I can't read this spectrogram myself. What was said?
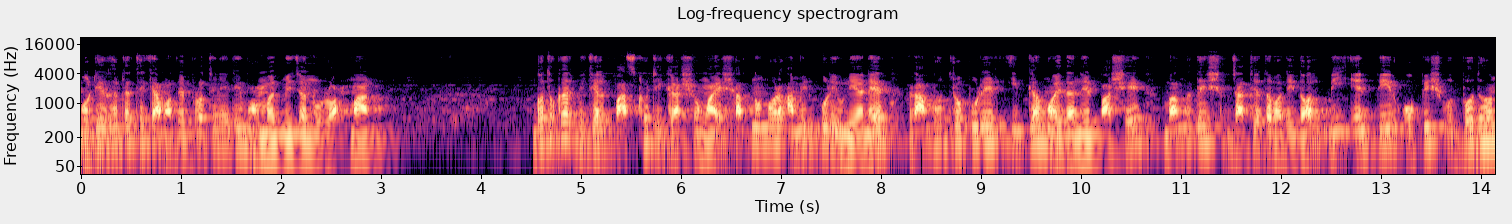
বটিয়াঘাটা থেকে আমাদের প্রতিনিধি মোহাম্মদ মিজানুর রহমান। গতকাল বিকেল পাঁচ ঘটিকার সময় সাত নম্বর আমিরপুর ইউনিয়নের রামভদ্রপুরের ঈদগাহ ময়দানের পাশে বাংলাদেশ জাতীয়তাবাদী দল বিএনপির অফিস উদ্বোধন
